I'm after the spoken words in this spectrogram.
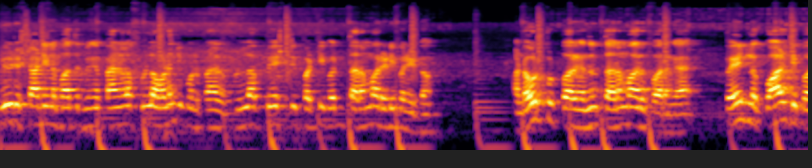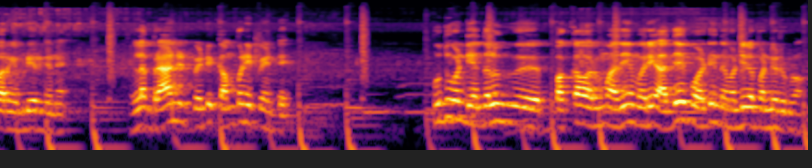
வீடியோ ஸ்டார்டிங்கில் பார்த்துருப்பீங்க பேனல்லாம் ஃபுல்லாக உடஞ்சி போன பேனல் ஃபுல்லாக பேஸ்ட்டு பட்டி பட்டி தரமாக ரெடி பண்ணிட்டோம். அந்த அவுட்புட் பாருங்கள் அந்தளவுக்கு தரமாக இருக்கு பாருங்கள் பெயிண்டில் குவாலிட்டி பாருங்கள் எப்படி இருக்குன்னு. எல்லாம் பிராண்டட் பெயிண்ட்டு கம்பெனி பெயிண்ட்டு புது வண்டி எந்தளவுக்கு பக்காவாக இருக்குமோ அதே மாதிரி அதே குவாலிட்டி இந்த வண்டியில் பண்ணியிருக்கிறோம்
